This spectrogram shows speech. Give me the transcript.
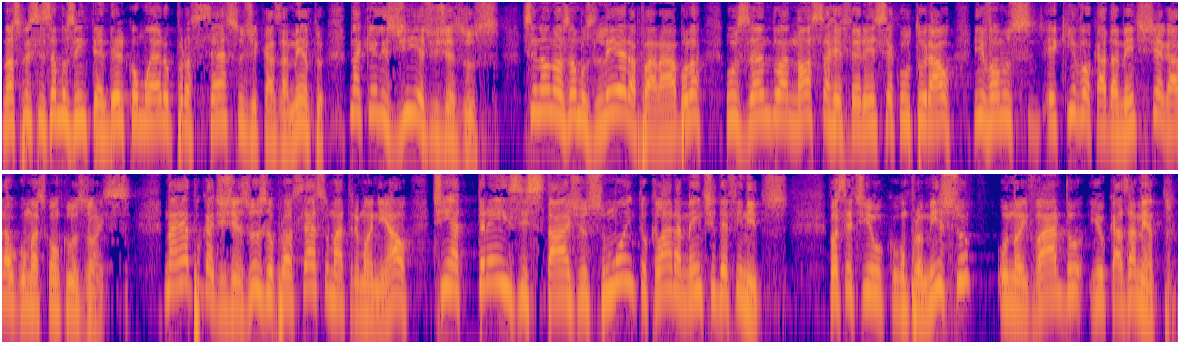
nós precisamos entender como era o processo de casamento naqueles dias de Jesus. Senão nós vamos ler a parábola usando a nossa referência cultural e vamos equivocadamente chegar a algumas conclusões. Na época de Jesus, o processo matrimonial tinha três estágios muito claramente definidos. Você tinha o compromisso, o noivado e o casamento.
